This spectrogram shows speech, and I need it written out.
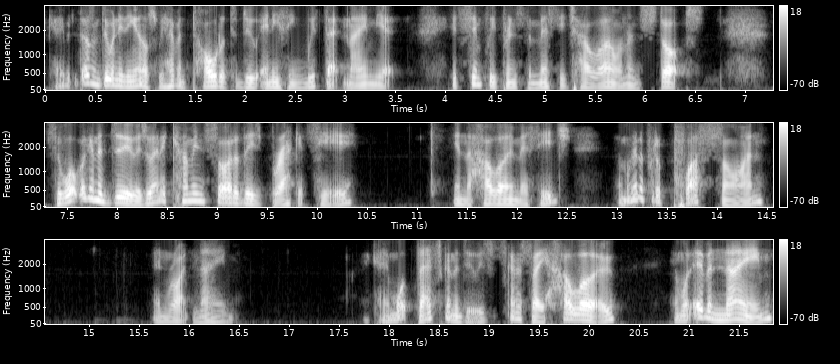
Okay, but it doesn't do anything else. We haven't told it to do anything with that name yet. It simply prints the message hello and then stops. So what we're going to do is we're going to come inside of these brackets here in the hello message and we're going to put a plus sign and write name. Okay, and what that's going to do is it's going to say hello and whatever name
